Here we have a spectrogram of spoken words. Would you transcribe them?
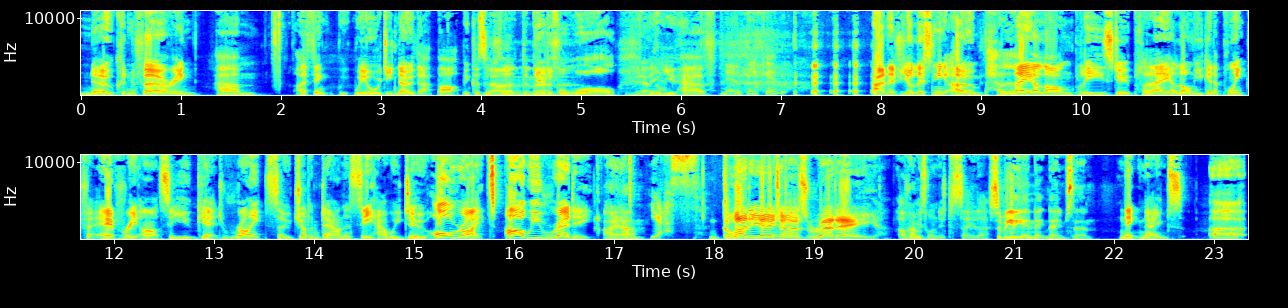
No conferring. Um, I think we, we already know that part because of No, the, the no, beautiful no. wall Yeah, that the- you have. No peeking. And if you're listening at home, play along. Please do play along. You get a point for every answer you get right. So jot them down and see how we do. All right. Are we ready? I am. Yes. Gladiators ready. I've always Um, wanted to say that. So we're going to get nicknames then? Nicknames. Uh,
